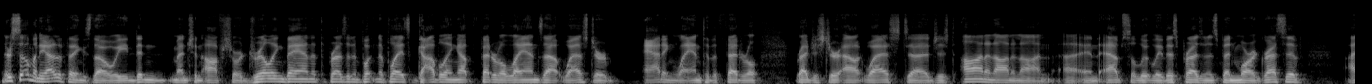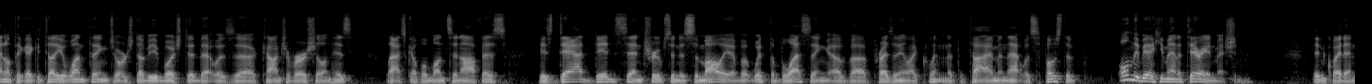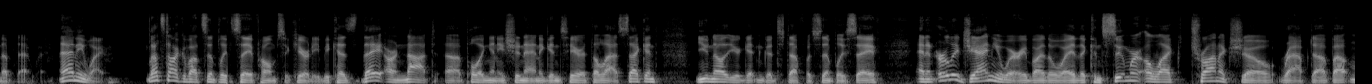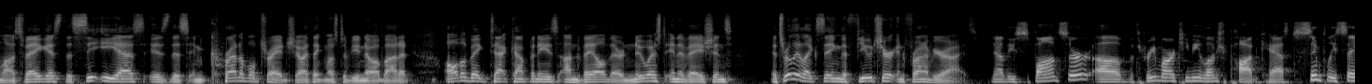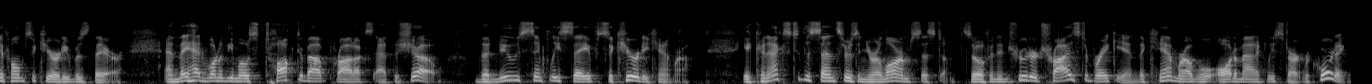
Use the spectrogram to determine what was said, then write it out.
There's so many other things though. We didn't mention offshore drilling ban that the president put into place, gobbling up federal lands out west or adding land to the federal register out west, uh, just on and on and on. Uh, and absolutely, this president's been more aggressive. I don't think I could tell you one thing George W. Bush did that was uh, controversial in his last couple months in office. His dad did send troops into Somalia, but with the blessing of uh, President-elect Clinton at the time, and that was supposed to only be a humanitarian mission. Didn't quite end up that way. Anyway, let's talk about SimpliSafe Home Security because they are not uh, pulling any shenanigans here at the last second. You know you're getting good stuff with SimpliSafe. And in early January, by the way, the Consumer Electronics Show wrapped up out in Las Vegas. The CES is this incredible trade show. I think most of you know about it. All the big tech companies unveil their newest innovations it's really like seeing the future in front of your eyes. Now, the sponsor of the Three Martini Lunch podcast, SimpliSafe Home Security, was there. And they had one of the most talked about products at the show the new SimpliSafe security camera. It connects to the sensors in your alarm system. So if an intruder tries to break in, the camera will automatically start recording.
